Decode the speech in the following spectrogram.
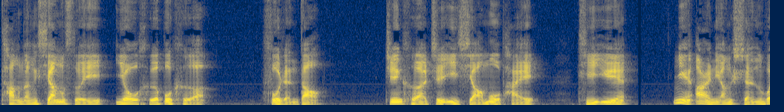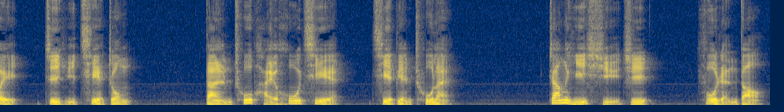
倘能相随，有何不可？妇人道：“君可制一小木牌，题曰‘念二娘神位’，置于妾中。但出牌呼妾，妾便出来。”张仪许之。妇人道：“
